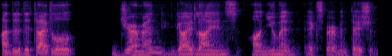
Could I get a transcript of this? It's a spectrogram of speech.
under the title German Guidelines on Human Experimentation.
